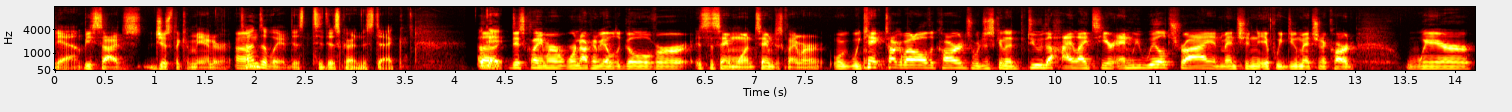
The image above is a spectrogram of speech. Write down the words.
Yeah. besides just the commander. Um, Tons of ways dis- to discard in this deck. Uh, disclaimer: We're not going to be able to go over. It's the same one, same disclaimer. We, we can't talk about all the cards. We're just going to do the highlights here, and we will try and mention if we do mention a card where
